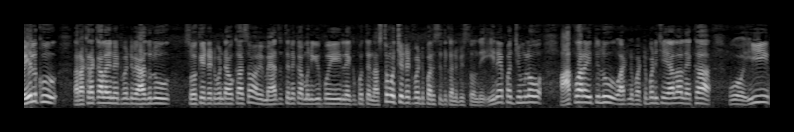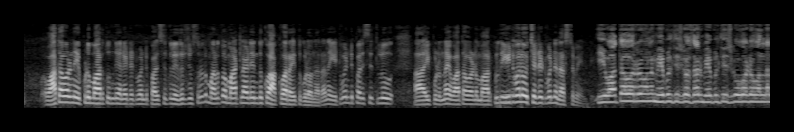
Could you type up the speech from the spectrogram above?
రొయ్యలకు రకరకాలైనటువంటి వ్యాధులు సోకేటటువంటి అవకాశం అవి మేత తినక మునిగిపోయి లేకపోతే నష్టం వచ్చేటటువంటి పరిస్థితి కనిపిస్తుంది. ఈ నేపథ్యంలో ఆక్వా రైతులు వాటిని పట్టుబడి చేయాలా? లేక ఓ ఈ వాతావరణం ఎప్పుడు మారుతుంది అనేటటువంటి పరిస్థితులు ఎదురు చూస్తున్నారు. మనతో మాట్లాడేందుకు ఆక్వా రైతు కూడా ఉన్నారు. అన్న ఎటువంటి పరిస్థితులు ఇప్పుడున్నాయి వాతావరణ మార్పులు? వీటి వల్ల వచ్చేటటువంటి నష్టం ఏంటి? ఈ వాతావరణం వల్ల మేపులు తీసుకొస్తారు మేపులు తీసుకోవడం వల్ల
